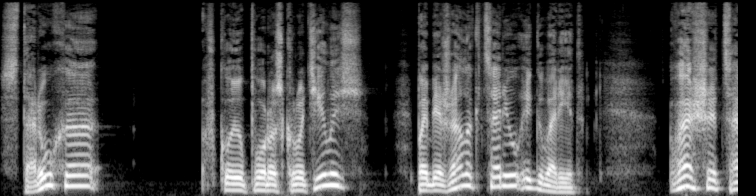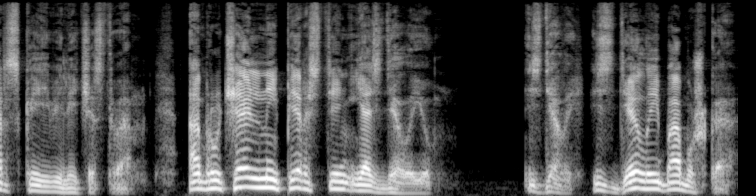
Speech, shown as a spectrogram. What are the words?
Старуха, в кою пору скрутилась, побежала к царю и говорит, «Ваше царское величество, обручальный перстень я сделаю». «Сделай, сделай, бабушка,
